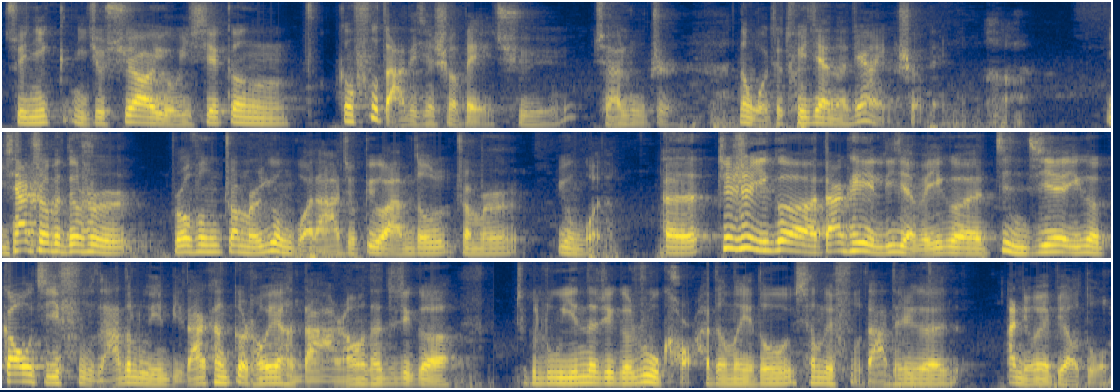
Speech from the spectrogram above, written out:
所以你你就需要有一些更更复杂的一些设备去去来录制，那我就推荐了这样一个设备啊，以下设备都是 Bro 峰专门用过的啊，就 BOM 都专门用过的。呃，这是一个大家可以理解为一个进阶、一个高级复杂的录音笔。大家看个头也很大，然后它的这个这个录音的这个入口啊等等也都相对复杂，它这个按钮也比较多。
